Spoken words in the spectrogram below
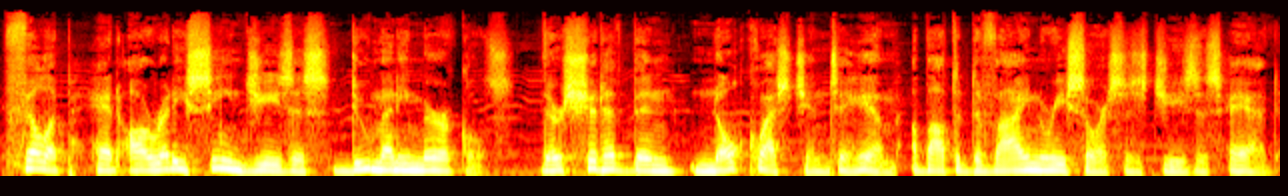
Philip had already seen Jesus do many miracles. There should have been no question to him about the divine resources Jesus had.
